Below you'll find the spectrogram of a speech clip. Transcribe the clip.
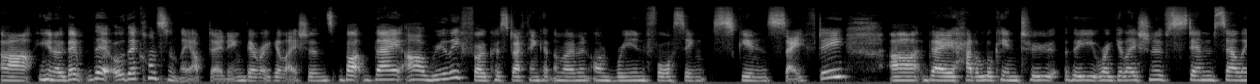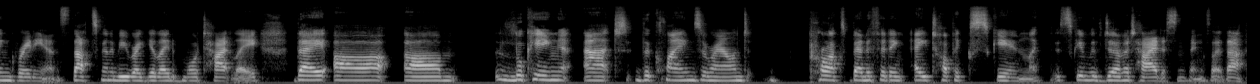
uh, you know, they're, they're, they're constantly updating their regulations, but they are really focused, I think, at the moment on reinforcing skin safety. Uh, they had a look into the regulation of stem cell ingredients. That's going to be regulated more tightly. They are um, looking at the claims around products benefiting atopic skin, like skin with dermatitis and things like that.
